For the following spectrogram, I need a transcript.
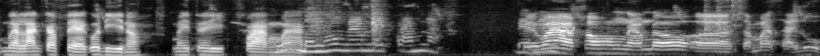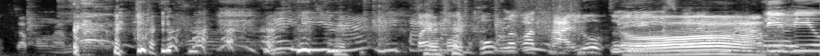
เหมือนร้านกาแฟก็ดีเนาะไม่ได้กว้างมาก เหมือนห้องน้ำในปั๊มน่ะแบบแปลนั้นว่าเข้าห้องน้ำแล้วเอ่อสามารถถ่ายรูปกับห้องน้ำได้ ไม่มีนะมีไปหมดคุกแล้วก็ถ่ายรูปตัวโอ้เองรีวิว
